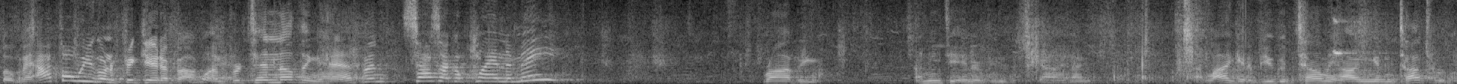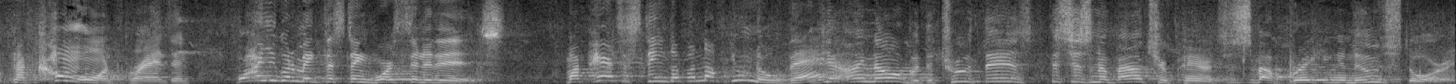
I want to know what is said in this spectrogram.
Look, man, I thought we were gonna forget about What, and pretend nothing happened? Sounds like a plan to me. Robbie, I need to interview this guy, and I, I'd like it if you could tell me how I can get in touch with him. Now, come on, Brandon. Why are you gonna make this thing worse than it is? My parents are steamed up enough. You know that. Yeah, I know, but the truth is, this isn't about your parents. This is about breaking a news story.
